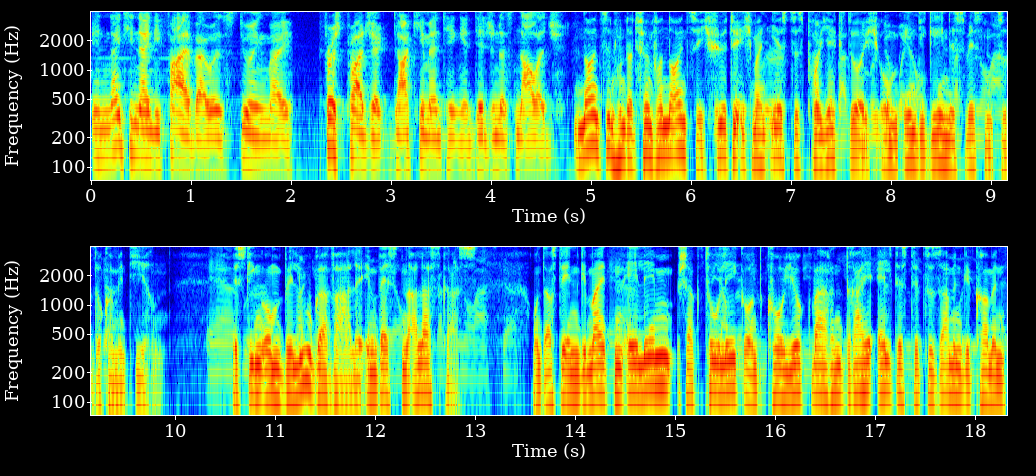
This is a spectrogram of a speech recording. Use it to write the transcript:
In 1995 I was doing my 1995 führte ich mein erstes Projekt durch, um indigenes Wissen zu dokumentieren. Es ging um Beluga-Wale im Westen Alaskas. Und aus den Gemeinden Elim, Shaktoolik und Koyuk waren drei Älteste zusammengekommen,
